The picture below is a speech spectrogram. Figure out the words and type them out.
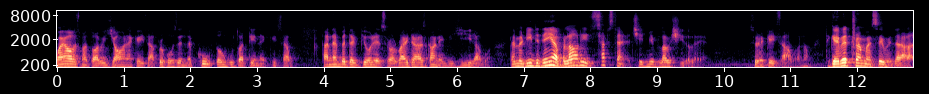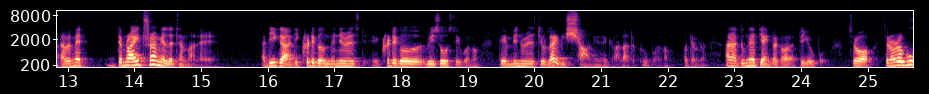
White House မှာသွားပြီးရောင်းတဲ့ကိစ္စ proposal နှစ်ခုသုံးခုသွားတင်တဲ့ကိစ္စပေါ့ဒါနဲ့ပတ်သက်ပြောရဲဆိုတော့ writers ကနေပြီးရေးတာပေါ့ ဒါပေမဲ့ဒီတဲ့တင်ကဘယ်လောက်ထိ substance အခြေမြင့်ဘယ်လောက်ရှိသလဲဆိုတဲ့ကိစ္စပေါ့နော်တကယ်ပဲ Trump ကစိတ်ဝင်စားတာလားဒါပေမဲ့တမန်ကြီး Trump ရဲ့လက်ထက်မှာလည်းအဓိကဒီ critical minerals critical resource တွေပေါ့နော်ဒီ minerals တွေလိုက်ပြီးရှာနေတဲ့ကာလတစ်ခုပေါ့နော်ဟုတ်တယ်မလားအဲ့ဒါသူနဲ့ပြိုင်ဘက်ကတော့တရုတ်ပေါ့ဆိုတော့ကျွန်တော်တို့အခု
